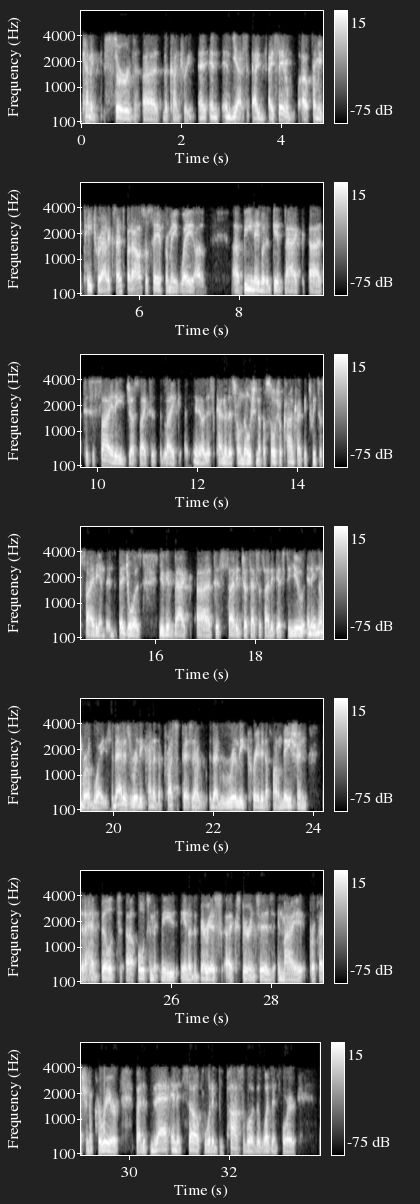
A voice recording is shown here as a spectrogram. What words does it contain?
kind of serve uh, the country. And, and, and yes, I, I say it uh, from a patriotic sense, but I also say it from a way of uh, being able to give back uh, to society, just like like you know this kind of this whole notion of a social contract between society and the individual is you give back uh, to society just as society gives to you in a number of ways. That is really kind of the precipice that that really created a foundation that I have built uh, ultimately, you know, the various uh, experiences in my professional career. But that in itself wouldn't be possible if it wasn't for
